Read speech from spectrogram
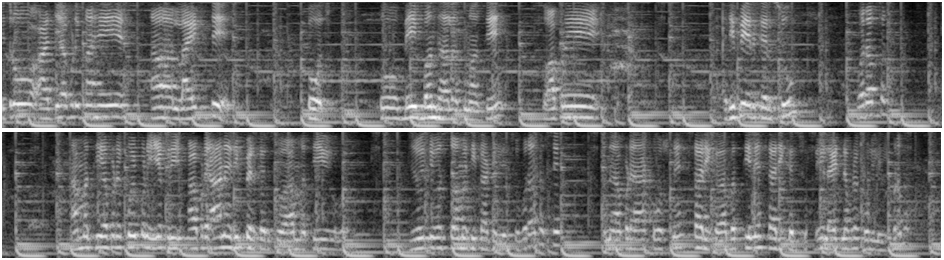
મિત્રો, આજે આપણી પાસે આ લાઇટ છે ટોચ તો બે બંધ હાલતમાં છે. તો આપણે રિપેર કરીશું. બરાબર? આમાંથી આપણે કોઈ પણ એક આપણે આને રિપેર કરીશું. આમાંથી જોઈતી વસ્તુ આમાંથી કાઢી લઈશું. બરાબર છે? અને આપણે આ ટોચને સારી કરવા બત્તીને સારી કરીશું. બે લાઇટને આપણે ખોલી લઈએ. બરાબર?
